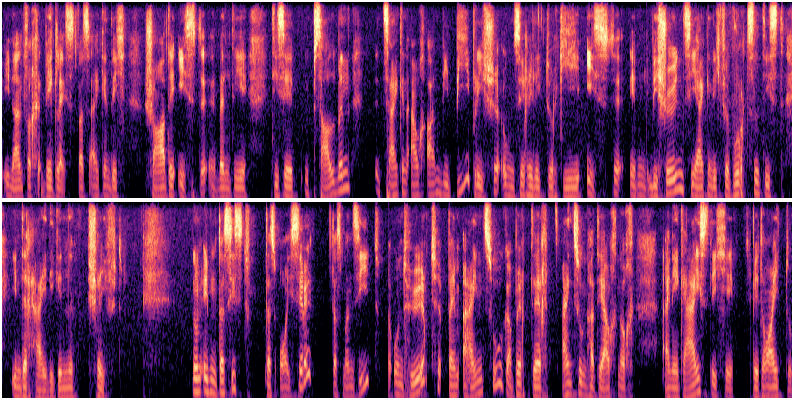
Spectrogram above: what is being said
ihn einfach weglässt, was eigentlich schade ist, weil die, diese Psalmen zeigen auch an, wie biblisch unsere Liturgie ist, eben wie schön sie eigentlich verwurzelt ist in der Heiligen Schrift. Nun eben, das ist das Äußere, das man sieht und hört beim Einzug, aber der Einzug hat ja auch noch eine geistliche Bedeutung.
